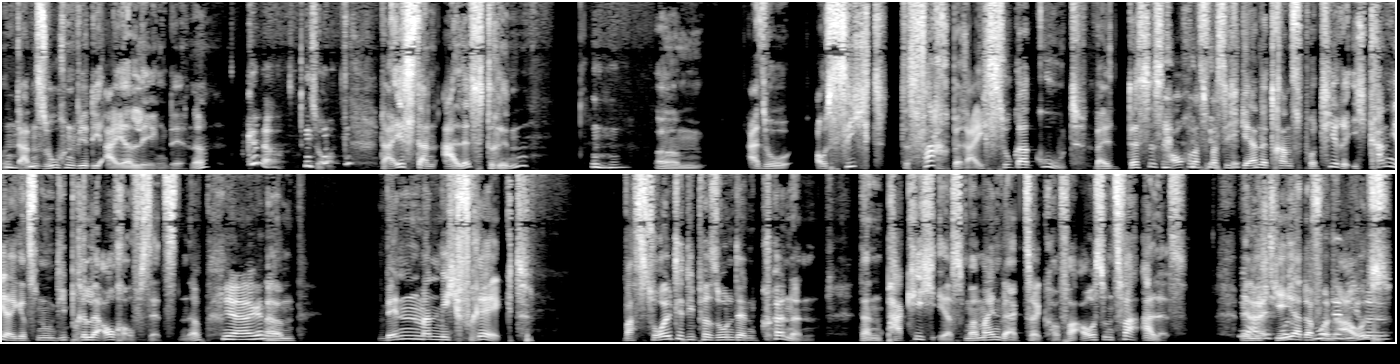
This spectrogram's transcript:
Und mhm. dann suchen wir die eierlegende, ne? Genau. So. Da ist dann alles drin. Mhm. Ähm, also aus Sicht des Fachbereichs sogar gut, weil das ist auch was, was ich gerne transportiere. Ich kann ja jetzt nun die Brille auch aufsetzen. Ne? Ja, genau. Ähm, wenn man mich fragt, was sollte die Person denn können, dann packe ich erstmal meinen Werkzeugkoffer aus und zwar alles. Wenn ja, ich, ich gehe ja davon aus,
